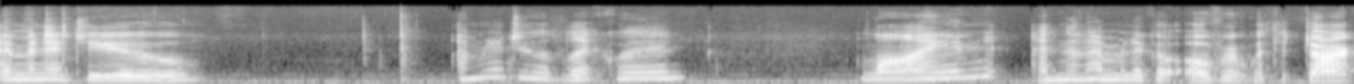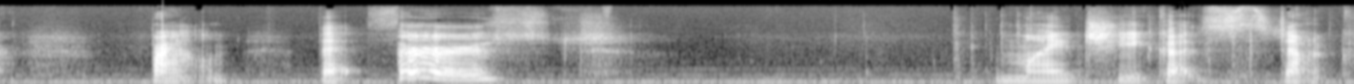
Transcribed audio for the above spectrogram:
I'm going to do, I'm going to do a liquid line, and then I'm going to go over it with a dark brown. But first, my cheek got stuck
